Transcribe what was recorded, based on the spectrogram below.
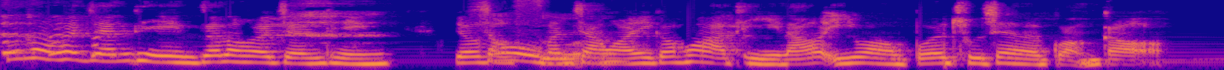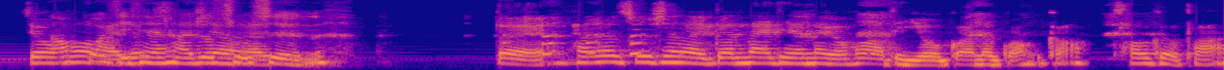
真的会监听，真的会监听。有时候我们讲完一个话题，然后以往不会出现的广告，就然后过几天它就出现了。对，它就出现了跟那天那个话题有关的广告，超可怕。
